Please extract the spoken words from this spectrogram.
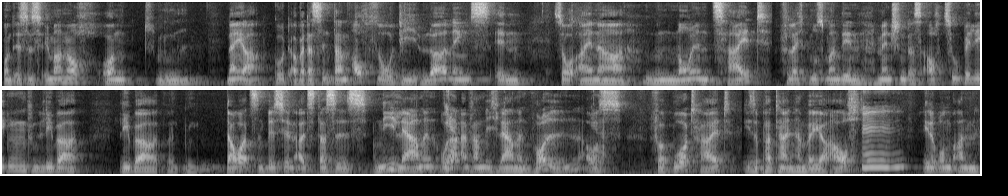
und ist es immer noch und naja, gut, aber das sind dann auch so die Learnings in so einer neuen Zeit. Vielleicht muss man den Menschen das auch zubilligen. Lieber, lieber dauert es ein bisschen, als dass sie es nie lernen oder ja. einfach nicht lernen wollen aus. Verbohrtheit. Diese Parteien haben wir ja auch. Mhm. Wiederum an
